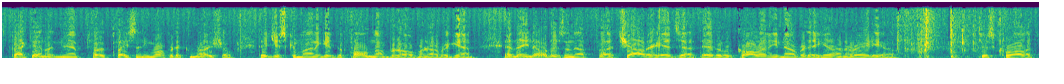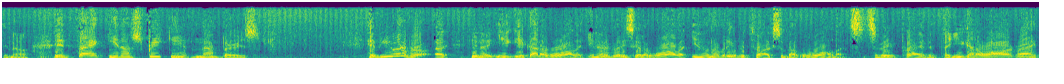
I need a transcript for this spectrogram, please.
In fact, they don't even have to place anymore for the commercial. They just come on and get the phone number over and over again. And they know there's enough uh, chowderheads out there that'll call any number they hear on the radio. Just call it, you know. In fact, you know, speaking of numbers, have you ever, uh, you know, you, you got a wallet. You know, everybody's got a wallet. You know, nobody ever talks about wallets. It's a very private thing. You got a wallet, right?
